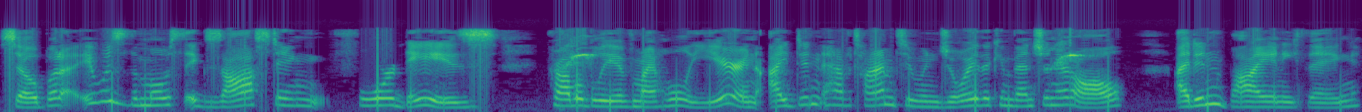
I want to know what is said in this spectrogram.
So, but it was the most exhausting 4 days probably of my whole year and I didn't have time to enjoy the convention at all. I didn't buy anything.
